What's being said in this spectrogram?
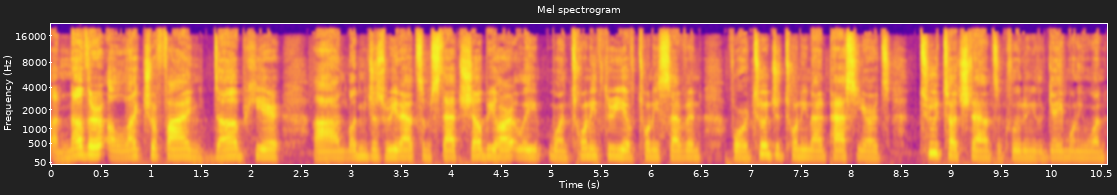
another electrifying dub here. Uh, let me just read out some stats. Shelby Hartley won 23 of 27 for 229 passing yards, two touchdowns, including the game-winning one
